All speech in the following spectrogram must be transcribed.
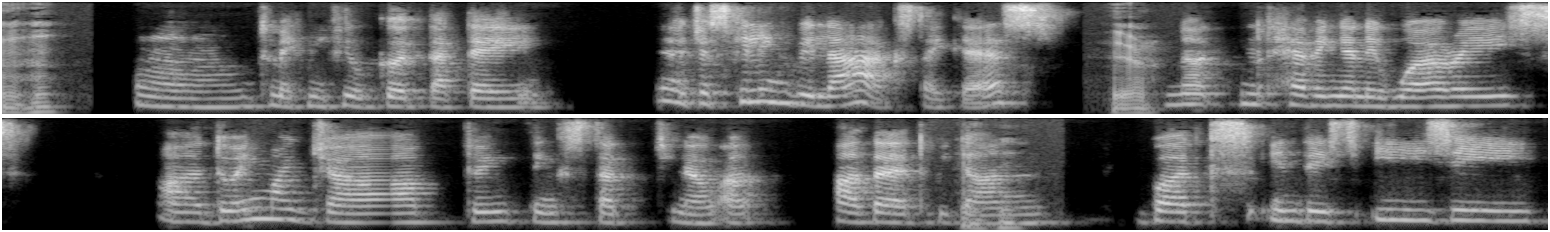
mm-hmm. um, to make me feel good that day. Yeah, just feeling relaxed, I guess. Yeah. Not not having any worries. Uh, doing my job, doing things that you know are, are there to be done, mm-hmm. but in this easy,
